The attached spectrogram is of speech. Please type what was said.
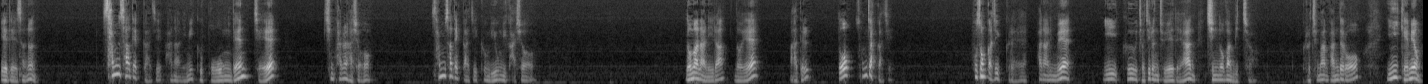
대해서는 3, 4대까지 하나님이 그 보응된 죄에 심판을 하셔. 3, 4대까지 그 미움이 가셔. 너만 아니라 너의 아들 또 손자까지 후손까지 그래. 하나님의 이 그 저지른 죄에 대한 진노가 미쳐. 그렇지만 반대로 이 계명,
